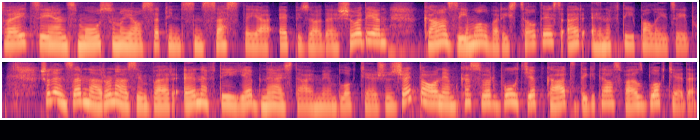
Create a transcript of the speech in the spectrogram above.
Sveiciens mūsu nu jau 76. epizodē šodien, kā zīmola var izcelties ar NFT palīdzību. Šodien sarunā runāsim par NFT jeb neaizstājumiem blokķēžu žetoniem, kas var būt jebkāds digitāls fails blokķēdē.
